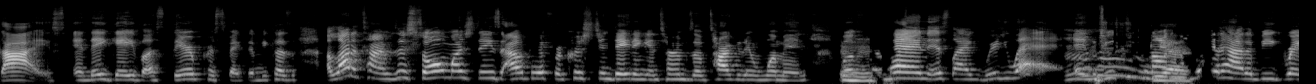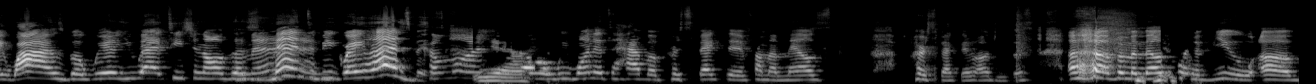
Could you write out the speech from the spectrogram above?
guys and they gave us their perspective because a lot of times there's so much things out there for Christian dating in terms of targeting women. But Mhm. for men, it's like where you at? And you teaching all Yeah. these women how to be great wives, but where you at teaching all the men, Men. to be great husbands? Come on. Yeah. So we wanted to have a perspective from a male's perspective. Oh Jesus, uh, from a male's point of view of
